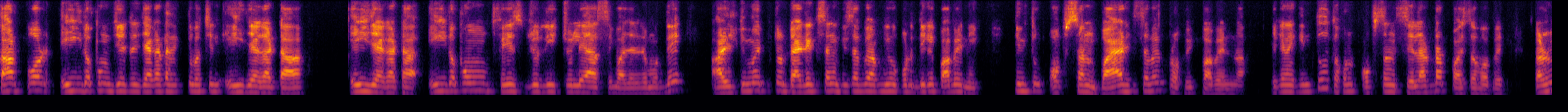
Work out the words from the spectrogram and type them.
তারপর এই রকম যে জায়গাটা দেখতে পাচ্ছেন, এই জায়গাটা এই জায়গাটা, এই রকম ফেস যদি চলে আসে বাজারের মধ্যে আলটিমেট তো ডাইরেকশন হিসাবে আপনি উপরের দিকে পাবেনই। কিন্তু অপশন বায়ার হিসাবে প্রফিট পাবেন না। এখানে কিন্তু তখন অপশন সেলারটা পয়সা পাবে। কারণ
